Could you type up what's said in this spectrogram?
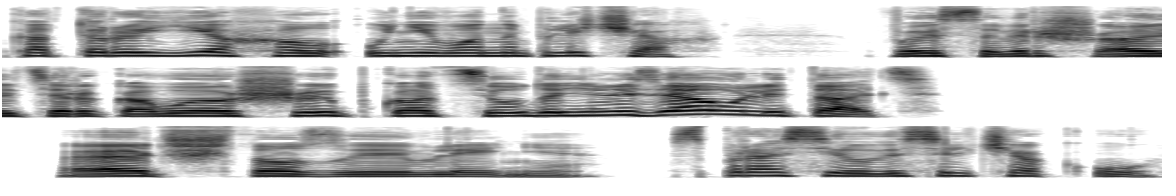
который ехал у него на плечах. «Вы совершаете роковую ошибку, отсюда нельзя улетать!» «Это что за явление?» — спросил весельчак У.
